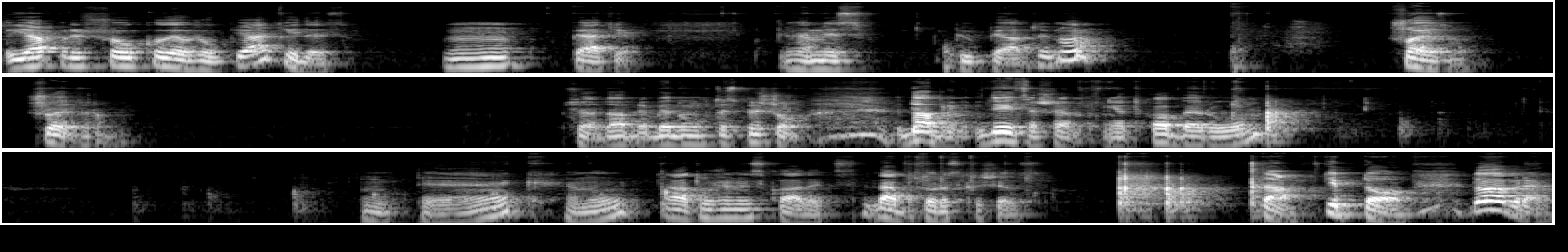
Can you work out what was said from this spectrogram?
Я прийшов коли вже в п'ятій десь. П'ятій. Замість пів п'ятої. Ну. Що я зроблю? Що я зроблю? Все, добре, я думав, хтось прийшов. Добре, дивіться, що я тако беру. Так, а ну. А, то вже не складеться. Да, бо то розкришився. Так, тіп-то. Добре.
